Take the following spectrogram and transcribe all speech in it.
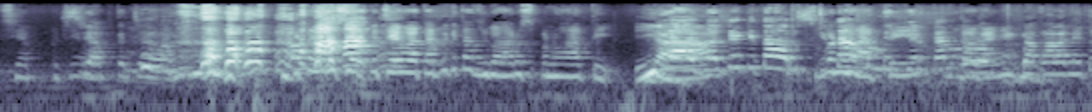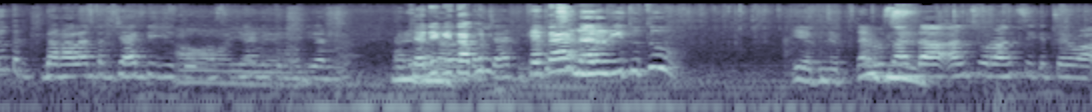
siap kecewa? Siap kecewa. Kita harus siap kecewa tapi kita juga harus penuh hati. Iya, maksudnya kita harus kita Sepenuh hati, memikirkan kalau makanya gitu. bakalan itu ter- bakalan terjadi itu Oh, maksudnya iya, di iya, iya. kemudian Bener, jadi bener. kita pun Terjadi. kita kita kesadaran itu tuh iya tapi harus bener. ada asuransi kecewa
